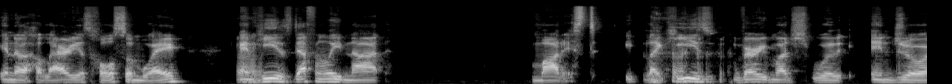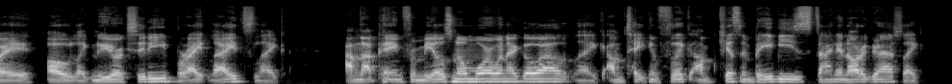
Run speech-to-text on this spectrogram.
in a hilarious, wholesome way. And Uh-huh. he is definitely not modest. Like he's very much would enjoy, oh, like New York City, bright lights, like I'm not paying for meals no more when I go out. Like I'm taking flick, I'm kissing babies, signing autographs. Like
